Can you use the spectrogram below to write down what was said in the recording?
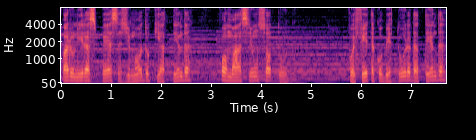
para unir as peças de modo que a tenda formasse um só todo. Foi feita a cobertura da tenda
